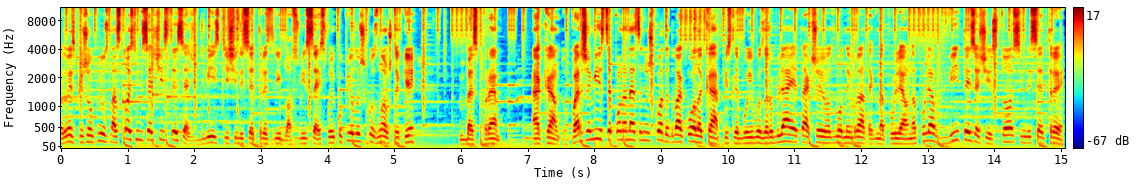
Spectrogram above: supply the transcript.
Подивись, пішов плюс на 176 тисяч 263 срібла в свій сейф свою купілочку, знову ж таки, без прем аккаунту. Перше місце по нанесенню шкоди, два колика після бойову заробляє. Так, що його зводний братик напуляв. Напуляв 2173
